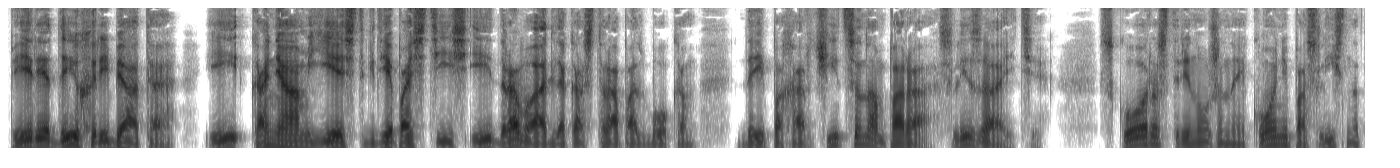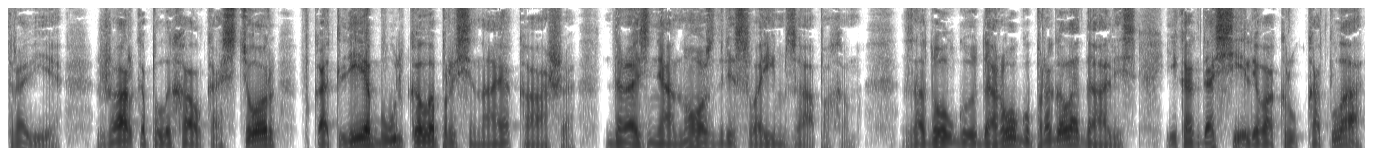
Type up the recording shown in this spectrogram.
«Передых, ребята, и коням есть где пастись, и дрова для костра под боком. Да и похарчиться нам пора, слезайте». Скоро стреноженные кони паслись на траве. Жарко полыхал костер, в котле булькала просяная каша, дразня ноздри своим запахом. За долгую дорогу проголодались, и когда сели вокруг котла,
